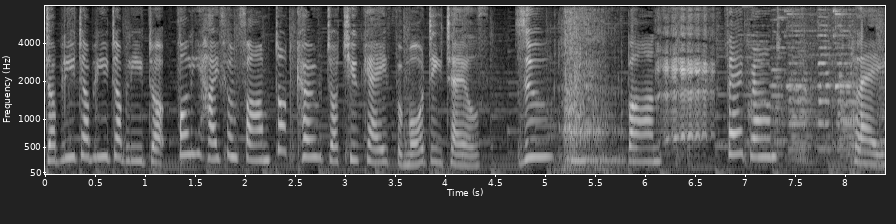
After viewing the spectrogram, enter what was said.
www.folly-farm.co.uk for more details. Zoo, barn, fairground, play.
